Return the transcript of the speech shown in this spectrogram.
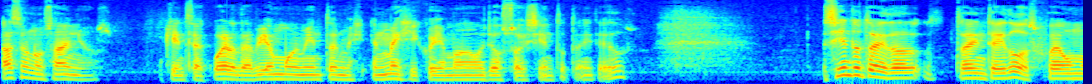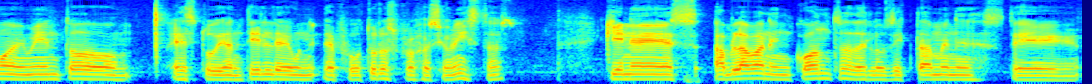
hace unos años quien se acuerda, había un movimiento en, México llamado Yo Soy 132. 132 fue un movimiento estudiantil de, futuros profesionistas quienes hablaban en contra de los dictámenes de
